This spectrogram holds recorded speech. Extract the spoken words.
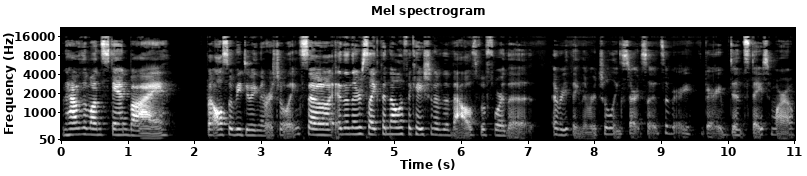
and have them on standby, but also be doing the ritualing. So, and then there's like the nullification of the vows before the everything, the ritualing starts. So it's a very, very dense day tomorrow.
